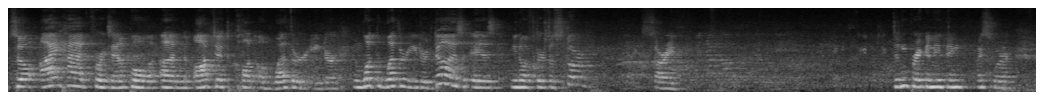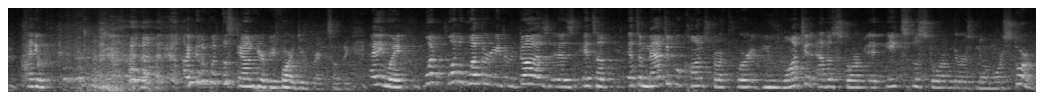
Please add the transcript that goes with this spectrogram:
So I had, for example, an object called a weather eater. And what the weather eater does is, you know, if there's a storm, sorry, didn't break anything, I swear. Anyway, I'm gonna put this down here before I do break something. Anyway, what, what a weather eater does is it's a it's a magical construct where you launch it at a storm, it eats the storm, there is no more storm.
